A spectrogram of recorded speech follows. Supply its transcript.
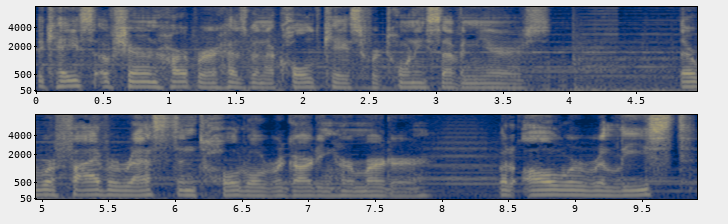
The case of Sharon Harper has been a cold case for 27 years. There were five arrests in total regarding her murder, but all were released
